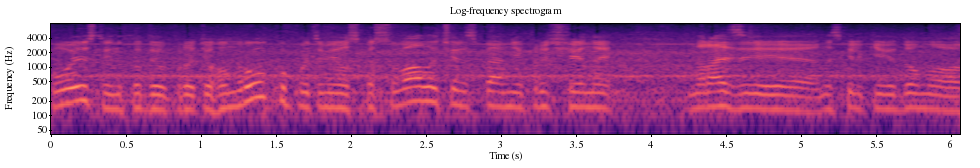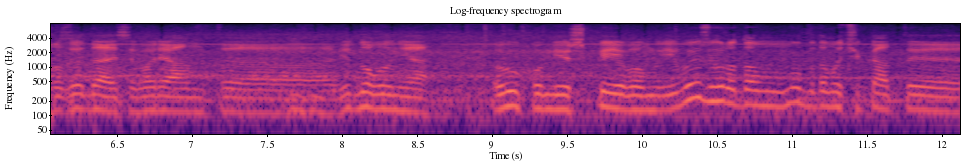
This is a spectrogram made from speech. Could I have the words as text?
поїзд. Він ходив протягом року, потім його скасували через певні причини. Наразі, наскільки відомо, розглядається варіант е, відновлення руху між Києвом і Вишгородом. Ми будемо чекати,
